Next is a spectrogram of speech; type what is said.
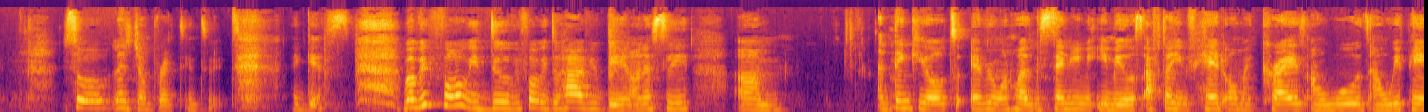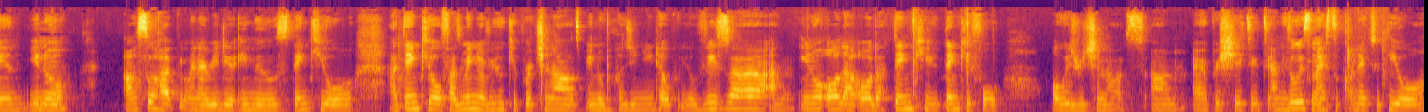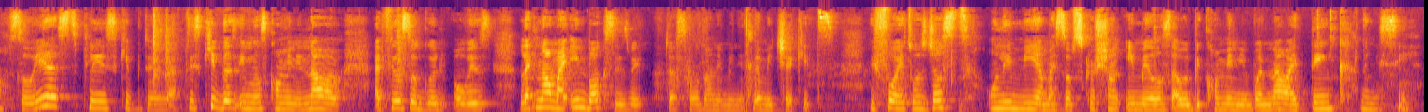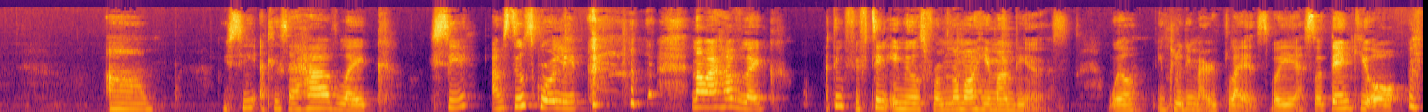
So let's jump right into it, I guess. But before we do, before we do, how have you been? Honestly, um, and thank you all to everyone who has been sending me emails after you've heard all my cries and words and weeping, you know. I'm so happy when I read your emails. Thank you all. And thank you all for as many of you who keep reaching out, you know, because you need help with your visa and, you know, all that, all that. Thank you. Thank you for always reaching out. Um, I appreciate it. And it's always nice to connect with you all. So yes, please keep doing that. Please keep those emails coming in. Now I feel so good always. Like now my inbox is, wait, just hold on a minute. Let me check it before it was just only me and my subscription emails that would be coming in but now i think let me see um you see at least i have like see i'm still scrolling now i have like i think 15 emails from normal human beings well including my replies but yeah so thank you all.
